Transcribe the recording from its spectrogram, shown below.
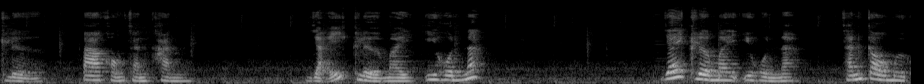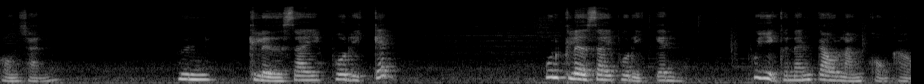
เคลอตาของฉันคัน ใหญ่เคลอไหมอีหนนะใหญ่เคลอไหมอีหนนะ ฉันเกามือของฉันหุนเคลอไซโพริเกนหุนเคลอไซโพริเกนผู้หญิงคนนั้นเกาหลังของเขา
